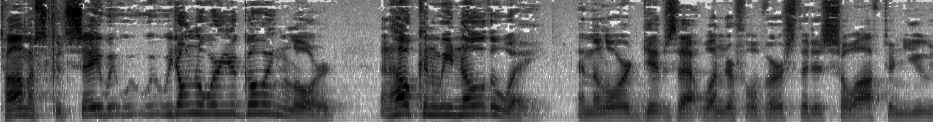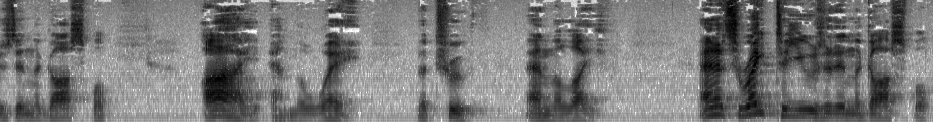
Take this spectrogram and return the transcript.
Thomas could say, we, we, we don't know where you're going, Lord. And how can we know the way? And the Lord gives that wonderful verse that is so often used in the gospel. I am the way, the truth, and the life. And it's right to use it in the gospel,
